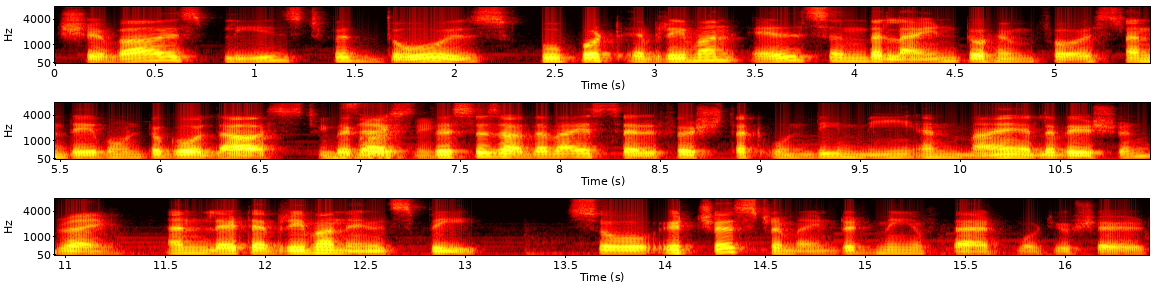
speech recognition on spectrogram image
Shiva is pleased with those who put everyone else in the line to him first and they want to go last. Because this is otherwise selfish that only me and my elevation Right. and let everyone else be. So it just reminded me of that, what you shared.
